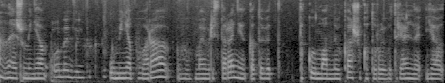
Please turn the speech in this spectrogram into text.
Знаешь, у меня Он один такой. У меня повара в моем ресторане готовят такую манную кашу, которую вот реально я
